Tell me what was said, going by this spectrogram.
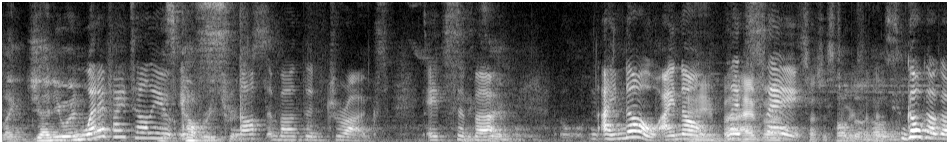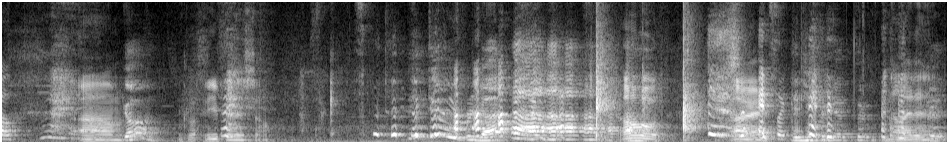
like genuine. What if I tell you Discovery it's trips. not about the drugs? It's An about. example. I know, I know. Hey, but Let's have say. a, such a story Hold on, for hold this. on. Go, go, go. Um, Go on. go- you finish though. you forgot. Oh, all right. It's okay. Did you forget to? No, I didn't. Good.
